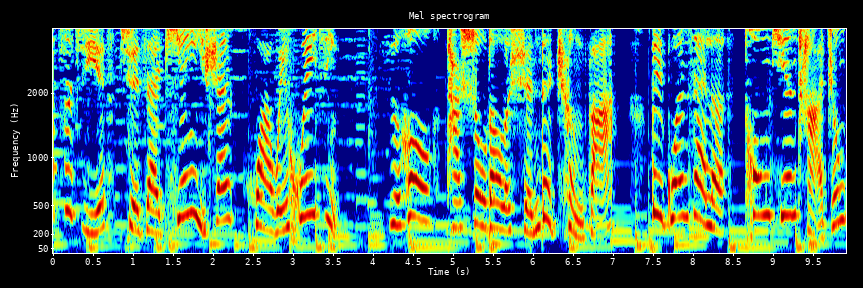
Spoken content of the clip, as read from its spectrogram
自己却在天翼山化为灰烬。死后，他受到了神的惩罚，被关在了通天塔中，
